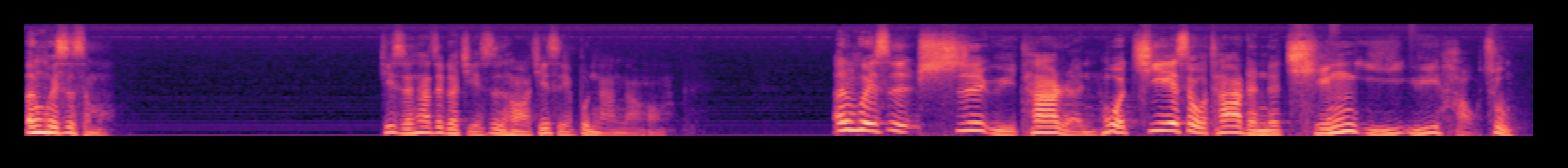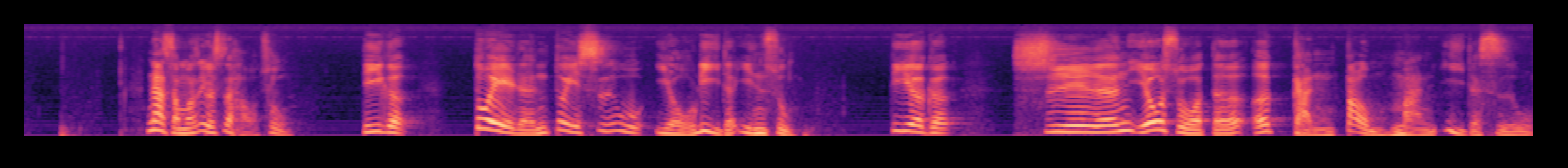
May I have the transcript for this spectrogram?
恩惠是什么？其实他这个解释哈，其实也不难了哈。恩惠是施予他人或接受他人的情谊与好处。那什么又是好处？第一个，对人对事物有利的因素；第二个，使人有所得而感到满意的事物。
